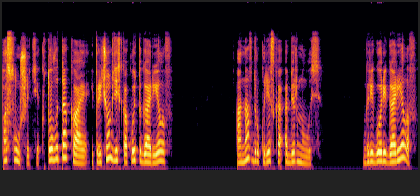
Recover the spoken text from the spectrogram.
«Послушайте, кто вы такая? И при чем здесь какой-то Горелов?» Она вдруг резко обернулась. Григорий Горелов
